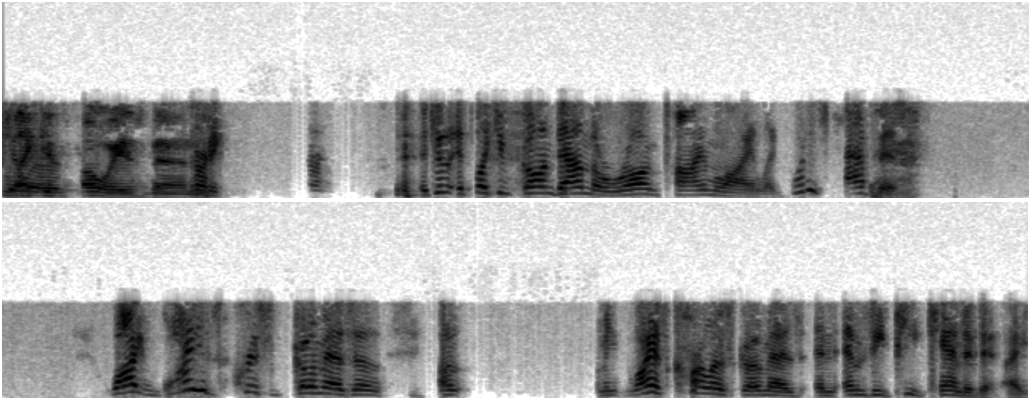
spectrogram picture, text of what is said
the like it's always been. It's just, it's like you've gone down the wrong timeline. Like what has happened? Why why is Chris Gomez a, a I mean, why is Carlos Gomez an MVP candidate? I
